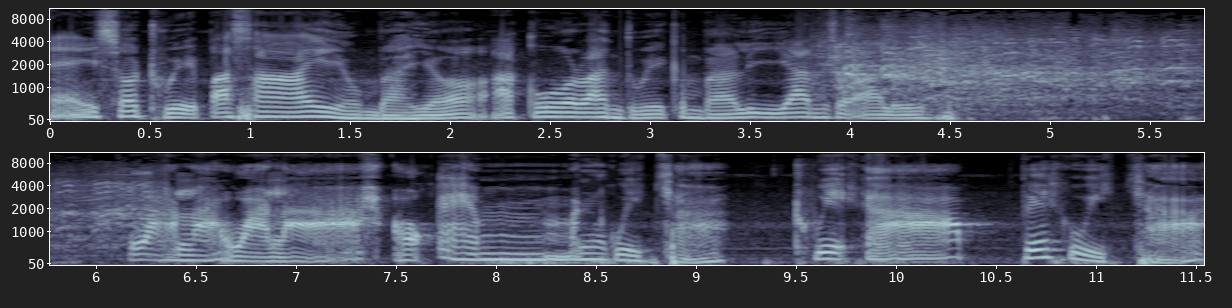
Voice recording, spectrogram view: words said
nek iso duit pas ae ya mbah ya aku ora duwe kembalian soalnya Walah walah, oke men kuwi ja. Duit kabeh kuwi ja.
